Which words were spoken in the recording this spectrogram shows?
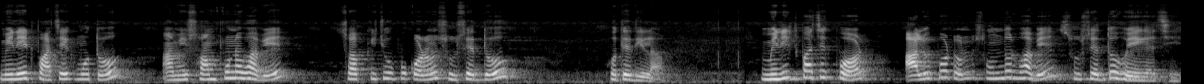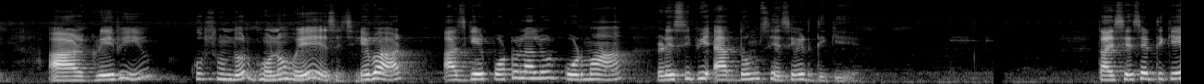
মিনিট পাঁচেক মতো আমি সম্পূর্ণভাবে সব কিছু উপকরণ সুসেদ্ধ হতে দিলাম। মিনিট পাঁচেক পর আলু পটল সুন্দরভাবে সুসেদ্ধ হয়ে গেছে আর গ্রেভি খুব সুন্দর ঘন হয়ে এসেছে। এবার আজকের পটল আলুর কোরমা রেসিপি একদম শেষের দিকে। তাই শেষের দিকে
